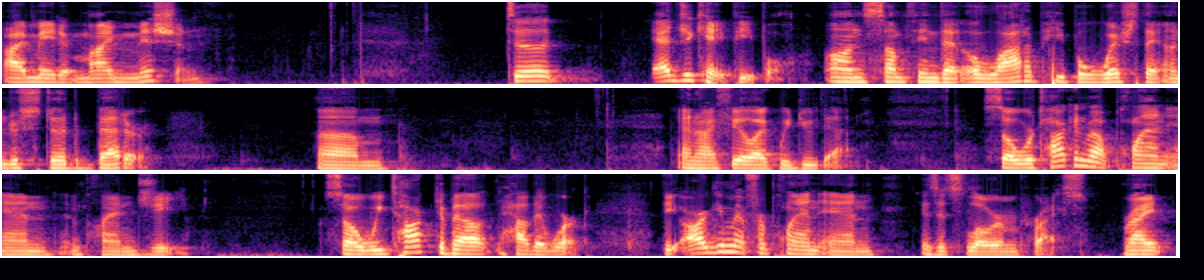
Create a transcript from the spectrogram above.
I made it my mission to educate people on something that a lot of people wish they understood better. Um, and I feel like we do that. So we're talking about Plan N and Plan G. So we talked about how they work. The argument for Plan N is it's lower in price, right?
